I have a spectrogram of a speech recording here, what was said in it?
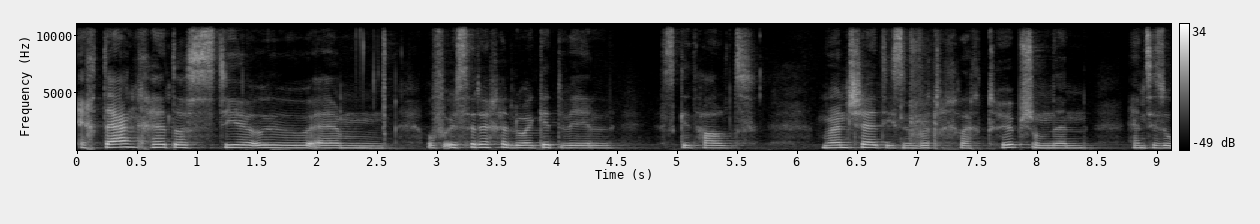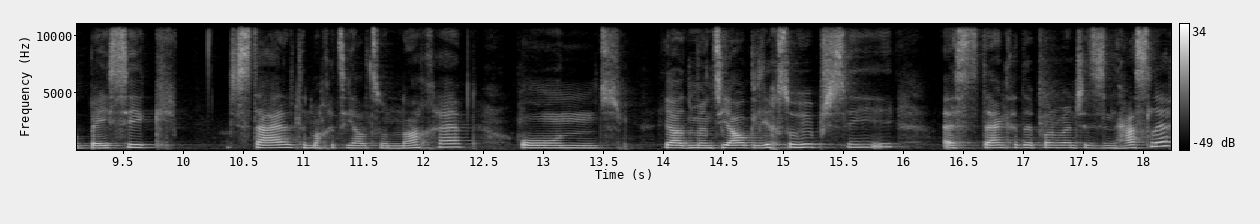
Ich denke, dass die äh, ähm, auf Österreicher schauen, weil es gibt halt Menschen, die sind wirklich recht hübsch und dann haben sie so Basic Style, dann machen sie halt so nachher und ja, dann müssen sie auch gleich so hübsch sein. Es denken ein paar Menschen, die sind hässlich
